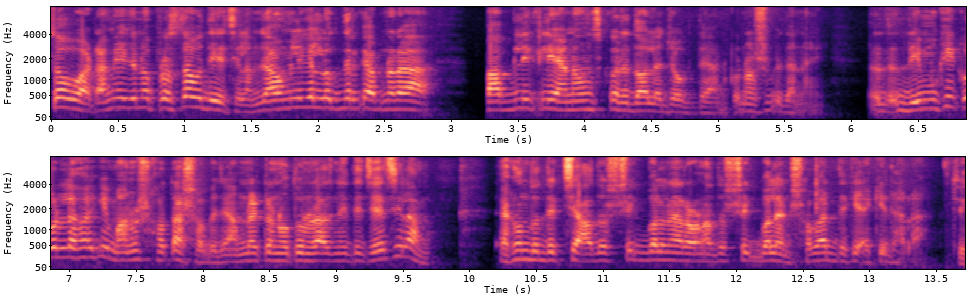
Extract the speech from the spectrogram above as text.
তো হোয়াট আমি এই জন্য প্রস্তাবও দিয়েছিলাম যে আওয়ামী লীগের লোকদেরকে আপনারা পাবলিকলি অ্যানাউন্স করে দলে যোগ দেন, কোনো অসুবিধা নাই। দ্বিমুখী করলে হয় কি, মানুষ হতাশ হবে যে আমরা একটা নতুন রাজনীতি চেয়েছিলাম, এখন তো দেখছি আদর্শিক বলেন আর অনাদর্শিক বলেন, সবার দেখি একই ধারা। জি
